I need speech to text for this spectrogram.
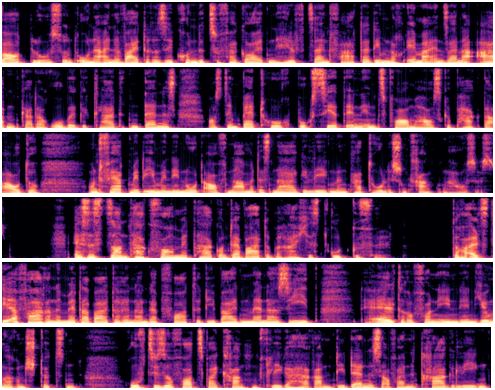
Wortlos und ohne eine weitere Sekunde zu vergeuden, hilft sein Vater dem noch immer in seiner Abendgarderobe gekleideten Dennis aus dem Bett hoch, buxiert ihn ins vorm Haus geparkte Auto und fährt mit ihm in die Notaufnahme des nahegelegenen katholischen Krankenhauses. Es ist Sonntagvormittag und der Wartebereich ist gut gefüllt. Doch als die erfahrene Mitarbeiterin an der Pforte die beiden Männer sieht, der ältere von ihnen den jüngeren stützend, ruft sie sofort zwei Krankenpfleger heran, die Dennis auf eine Trage legen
